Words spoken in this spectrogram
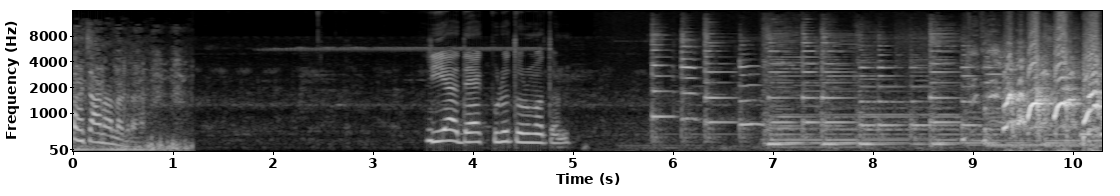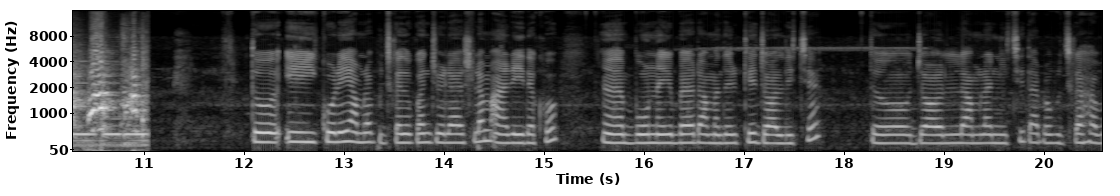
পহচানা লাগ রা রিয়া দেখ পুরো তোর মতন তো এই করেই আমরা ফুচকা দোকান চলে আসলাম। আর এই দেখো বোন এবার আমাদেরকে জল দিচ্ছে। তো জল আমরা নিচ্ছি, তারপর ফুচকা খাব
